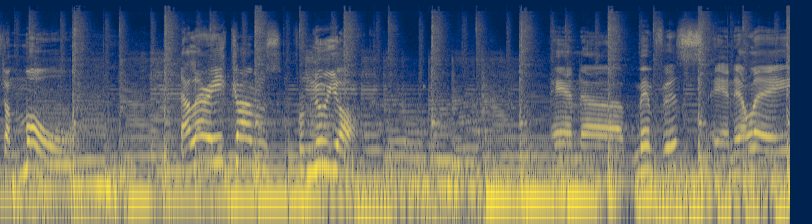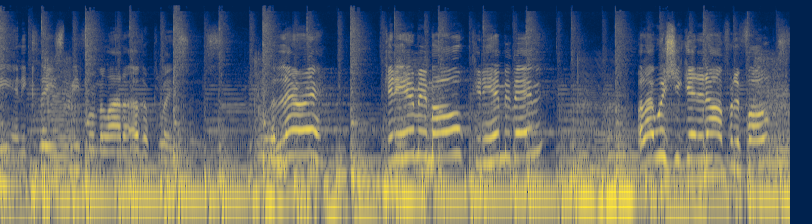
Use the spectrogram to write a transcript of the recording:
Alias the Mole. Now, Larry, he comes from New York and uh, Memphis and LA, and he claims me from a lot of other places. But Larry, can you hear me, Mo? Can you hear me, baby? Well, I wish you'd get it on for the folks.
